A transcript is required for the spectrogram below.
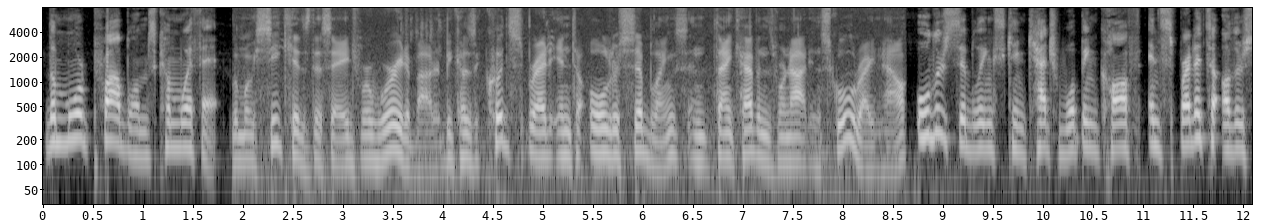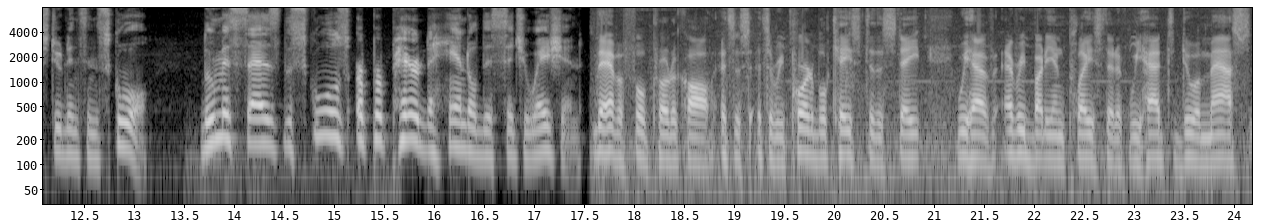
the more problems come with it. When we see kids this age, we're worried about it because it could spread into older siblings, and thank heavens we're not in school right now. Older siblings can catch whooping cough and spread it to other students in school. Loomis says the schools are prepared to handle this situation. They have a full protocol. It's a, it's a reportable case to the state. We have everybody in place that if we had to do a mass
